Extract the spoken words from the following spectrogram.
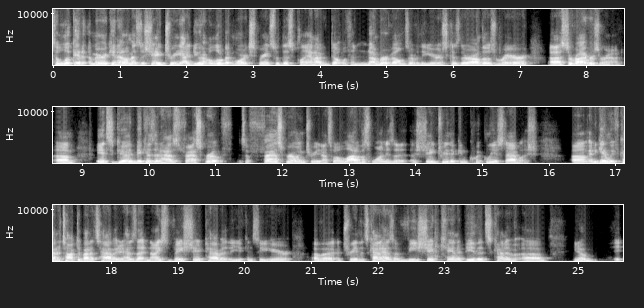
to look at American elm as a shade tree, I do have a little bit more experience with this plant. I've dealt with a number of elms over the years because there are those rare uh, survivors around. Um, it's good because it has fast growth. It's a fast growing tree. That's what a lot of us want is a, a shade tree that can quickly establish. Um, and again, we've kind of talked about its habit. It has that nice vase-shaped habit that you can see here of a, a tree that's kind of has a V-shaped canopy that's kind of, uh, you know, it,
